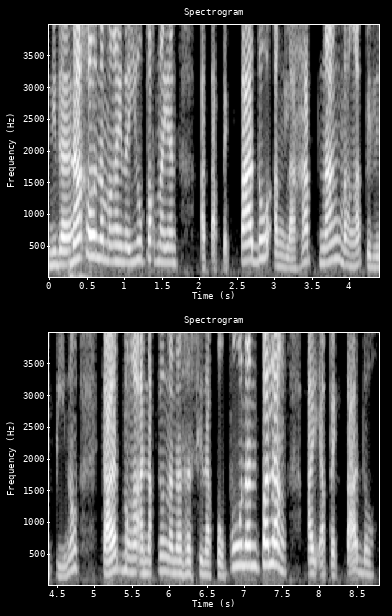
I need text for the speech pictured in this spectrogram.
Ninanakaw ng mga hinayupak na yan at apektado ang lahat ng mga Pilipino. Kahit mga anak nyo na nasa sinapupunan pa lang ay apektado.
